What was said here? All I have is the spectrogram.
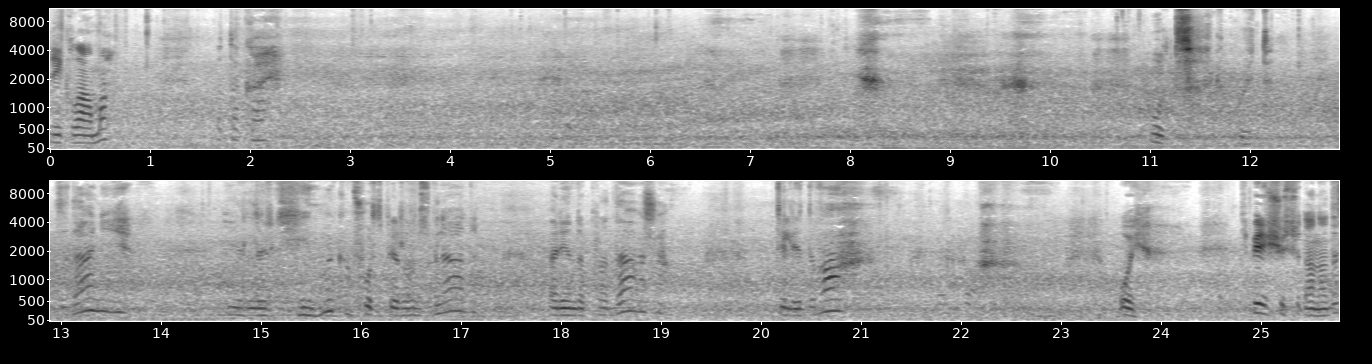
Реклама. Вот такая. Вот какое-то здание. И комфорт с первого взгляда. Аренда-продажа. Теле2. Ой. Теперь еще сюда надо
